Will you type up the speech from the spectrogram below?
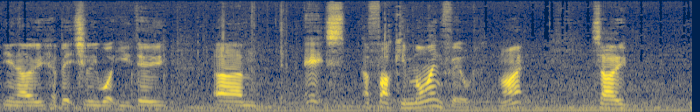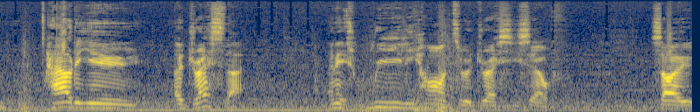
you know, habitually what you do. Um, it's a fucking minefield, right? So, how do you address that? And it's really hard to address yourself. So,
